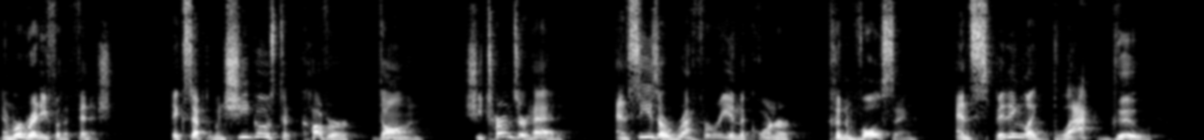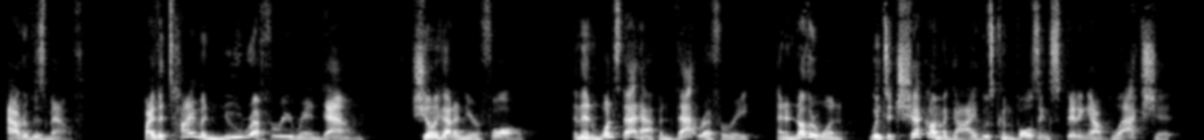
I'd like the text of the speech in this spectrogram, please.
and we're ready for the finish. Except when she goes to cover Dawn, she turns her head and sees a referee in the corner convulsing and spitting like black goo out of his mouth. By the time a new referee ran down, she only got a near fall. And then once that happened, that referee and another one went to check on the guy who's convulsing, spitting out black shit.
